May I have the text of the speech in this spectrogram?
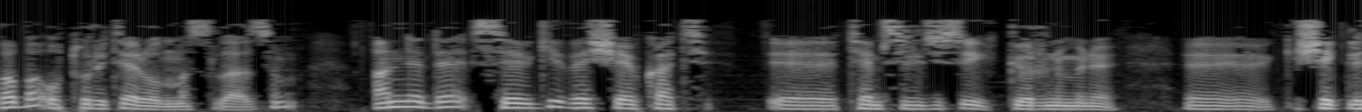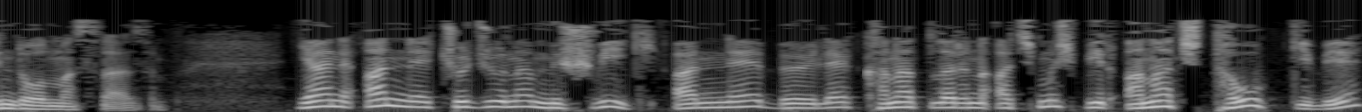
Baba otoriter olması lazım. Anne de sevgi ve şefkat e, temsilcisi görünümünü e, şeklinde olması lazım. Yani anne çocuğuna müşvik, anne böyle kanatlarını açmış bir anaç tavuk gibi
